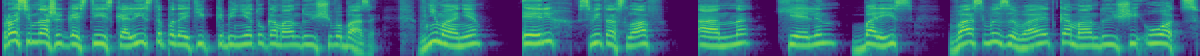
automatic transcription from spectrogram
Просим наших гостей из Калиста подойти к кабинету командующего базы. Внимание! Эрих, Святослав, Анна, Хелен, Борис. Вас вызывает командующий УОЦ».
